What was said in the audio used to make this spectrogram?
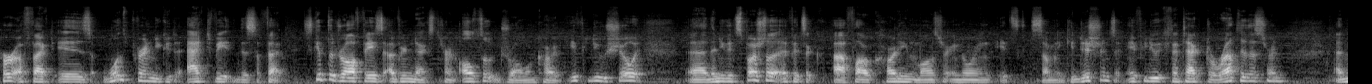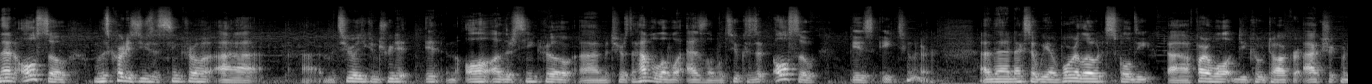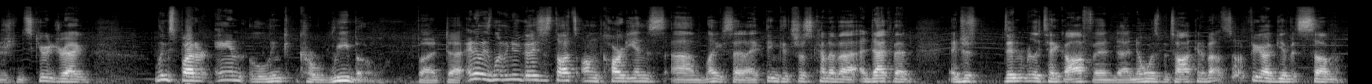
her effect is once per turn you could activate this effect. Skip the draw phase of your next turn. Also, draw one card. If you do, show it uh, then you can special if it's a Flower Cardian monster ignoring its summoning conditions. If you do, it can attack directly this turn. And then also, when this card is used as Synchro uh, uh material, you can treat it, it and all other Synchro uh, materials that have a level as level 2, because it also is a tuner. And then next up we have De uh, Firewall, Decode Talker, Akashic Magician, Security Dragon, Link Spider, and Linkuriboh. But anyways, let me know you guys' thoughts on Cardians. Um, like I said, I think it's just kind of a, a deck that it just didn't really take off and uh, no one's been talking about it, so I figure I'd give it some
